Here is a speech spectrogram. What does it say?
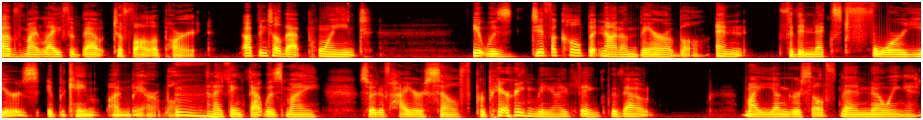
of my life about to fall apart. Up until that point, it was difficult but not unbearable. And for the next four years, it became unbearable. Mm. And I think that was my sort of higher self preparing me, I think, without my younger self then knowing it.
